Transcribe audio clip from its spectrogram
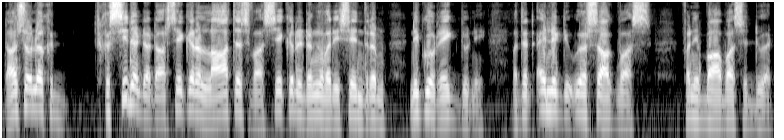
dan sou hulle gesien het dat daar sekere lates was, sekere dinge wat die sentrum nie korrek doen nie, wat uiteindelik die oorsaak was van die baba se dood.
